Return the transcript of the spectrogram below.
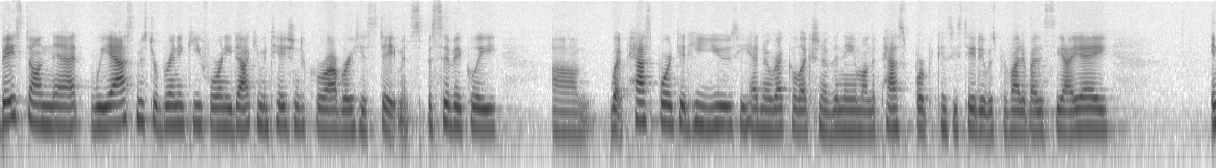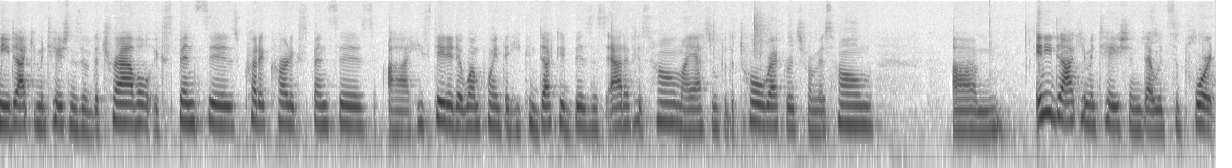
Based on that, we asked Mr. Brenneke for any documentation to corroborate his statement, specifically um, what passport did he use? He had no recollection of the name on the passport because he stated it was provided by the CIA. Any documentations of the travel, expenses, credit card expenses. Uh, He stated at one point that he conducted business out of his home. I asked him for the toll records from his home. Um, Any documentation that would support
